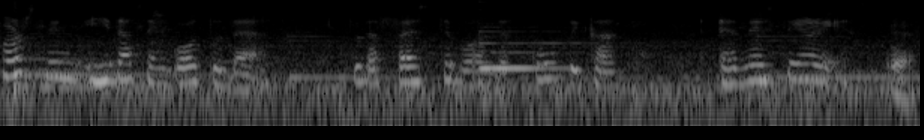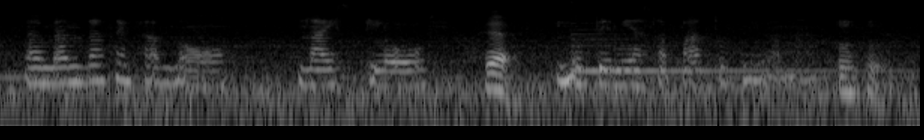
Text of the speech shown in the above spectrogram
first thing he doesn't go to the to the festival in the school because and they're serious. Yeah. My mom doesn't have no nice clothes, Yeah. no tenía zapatos mi mamá. hmm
